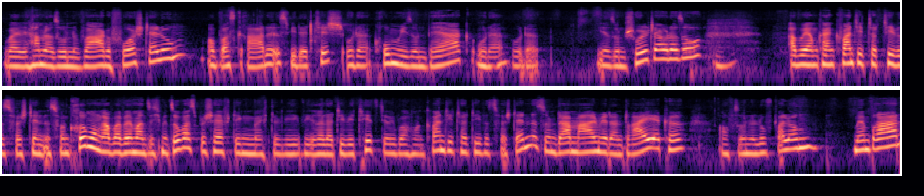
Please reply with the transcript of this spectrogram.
Weil wir haben da so eine vage Vorstellung, ob was gerade ist wie der Tisch oder krumm wie so ein Berg oder, mhm. oder hier so eine Schulter oder so. Mhm. Aber wir haben kein quantitatives Verständnis von Krümmung. Aber wenn man sich mit sowas beschäftigen möchte wie, wie Relativitätstheorie, braucht man quantitatives Verständnis. Und da malen wir dann Dreiecke auf so eine Luftballonmembran.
